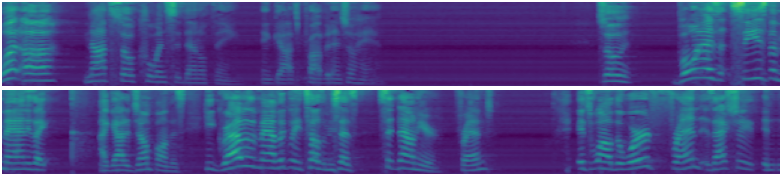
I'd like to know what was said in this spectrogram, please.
What a not so coincidental thing in God's providential hand. So Boaz sees the man. He's like, I got to jump on this. He grabs the man. Look what he tells him. He says, Sit down here, friend. It's while the word friend is actually, in,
